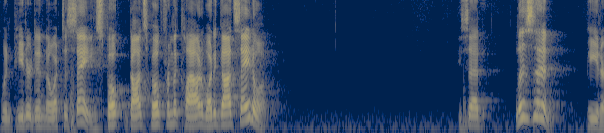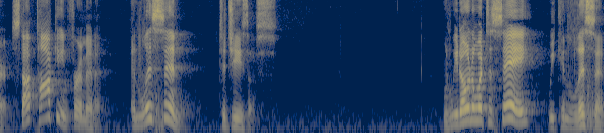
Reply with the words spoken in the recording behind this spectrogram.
when Peter didn't know what to say? He spoke, God spoke from the cloud. What did God say to him? He said, Listen, Peter, stop talking for a minute and listen to Jesus. When we don't know what to say, we can listen.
